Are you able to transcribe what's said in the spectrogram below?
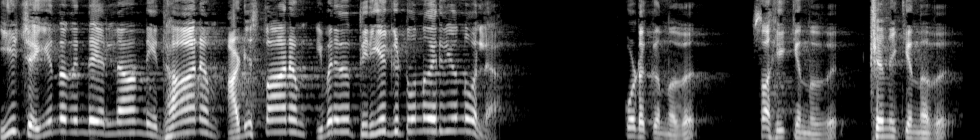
ഈ ചെയ്യുന്നതിന്റെ എല്ലാം നിധാനം അടിസ്ഥാനം ഇവനിത് തിരികെ കിട്ടുമെന്ന് കരുതിയൊന്നുമല്ല. കൊടുക്കുന്നത് സഹിക്കുന്നത് ക്ഷമിക്കുന്നത്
